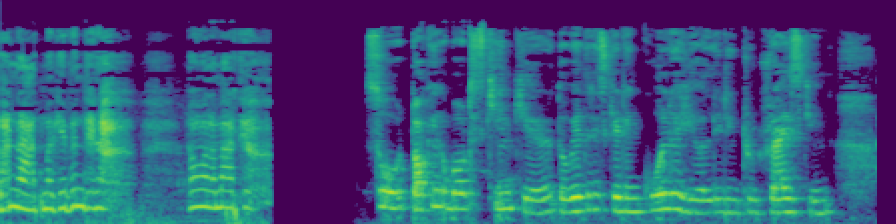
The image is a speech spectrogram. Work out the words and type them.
धन्न हातमा केही पनि थिएन र मलाई मार्थ्यो So, talking about skincare, the weather is getting colder here, leading to dry skin.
